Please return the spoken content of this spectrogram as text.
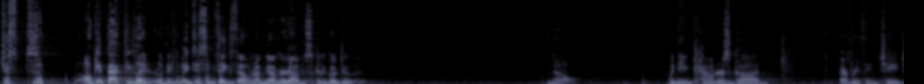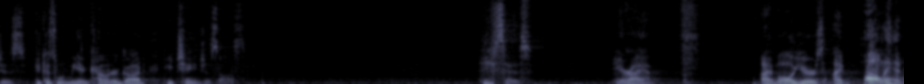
Just, just, I'll get back to you later. Let me, let me do some things now when I'm younger, and I'm just going to go do it. No. When he encounters God, everything changes. Because when we encounter God, he changes us. He says, Here I am. I'm all yours. I'm all in.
